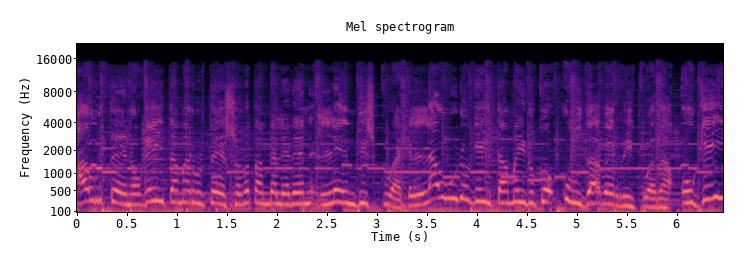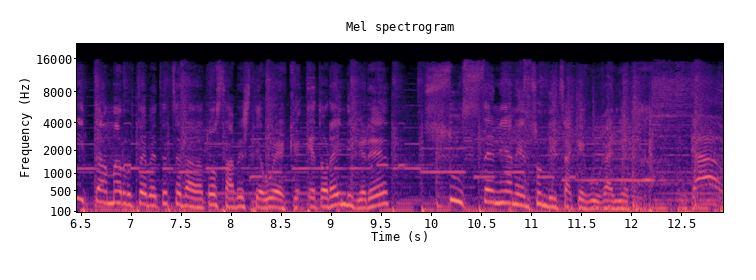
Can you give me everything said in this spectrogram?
Aurten hogeita urte sorotan beleren lehen diskuak lauro geita mairuko udaberrikoa da. Hogeita urte betetzera datoz abeste hauek, eta oraindik ere, zuzenean entzun ditzakegu gainera. Gau,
